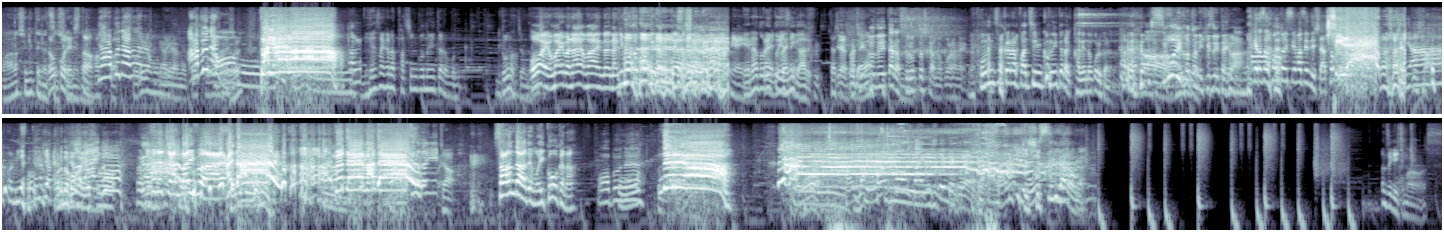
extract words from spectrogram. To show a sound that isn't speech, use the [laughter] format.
嵐見てるやつどこでスターいや危ない危ない。危ないバカ野郎！宮さんからパチンコ抜いたらもうどうなっちゃうんだおいお前今なお前な何も残ってんだろって話だよな。エ [laughs] エナドリとヤニがある。いやパチンコ抜いたらスロットしか残らないポン酢からパチンコ抜いたら金残るからな。すごいことに気づいた今。武田さん本当にすいませんでした。きれいやーこれ見つけなかった。俺の方がよっぽど。ブネちゃんバイバイ。あいたー！ブネ待て [laughs] じゃあサンダーでも行こうかな。危ね出るよ何してんねんこれ。しすぎだろお前次行きます。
